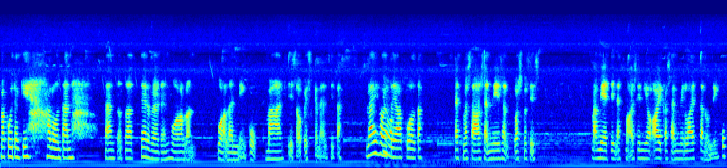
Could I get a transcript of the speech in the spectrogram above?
mä kuitenkin haluan tämän, tämän tota, terveydenhuollon puolen, niin kuin mä siis opiskelen sitä lähihoitajapuolta, että mä saan sen niin sanottu, koska siis mä mietin, että mä olisin jo aikaisemmin laittanut niin kuin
